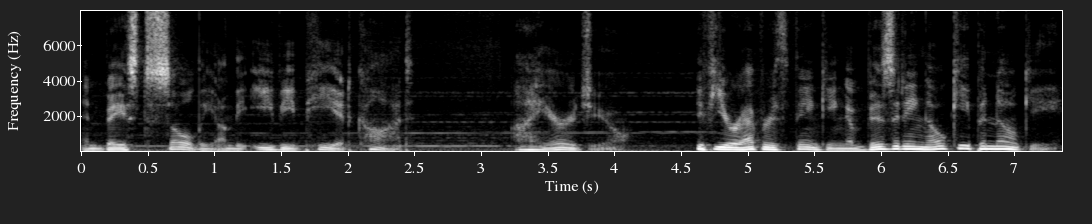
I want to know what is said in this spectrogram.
and based solely on the EVP it caught. I urge you, if you're ever thinking of visiting Okie Pinokie,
